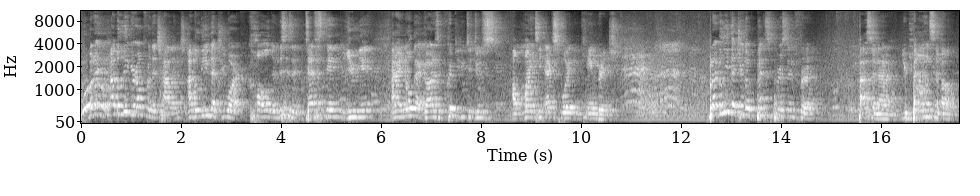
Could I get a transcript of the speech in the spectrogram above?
But I, I believe you're up for the challenge. I believe that you are called, and this is a destined union. And I know that God has equipped you to do a mighty exploit in Cambridge. But I believe that you're the best person for Pastor Nana. You balance him out.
